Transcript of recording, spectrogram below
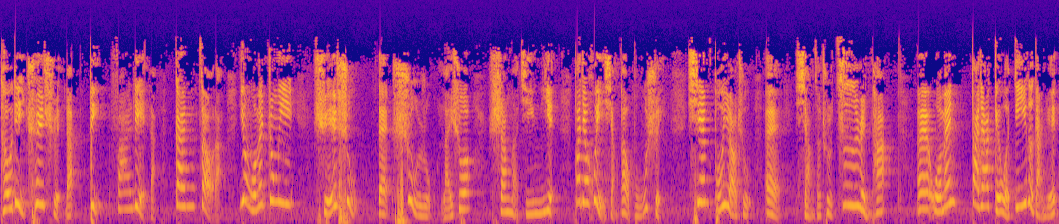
土地缺水了，地发裂了，干燥了。用我们中医学术的术语来说，伤了津液，大家会想到补水，先不要去哎想着去滋润它，哎，我们大家给我第一个感觉，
